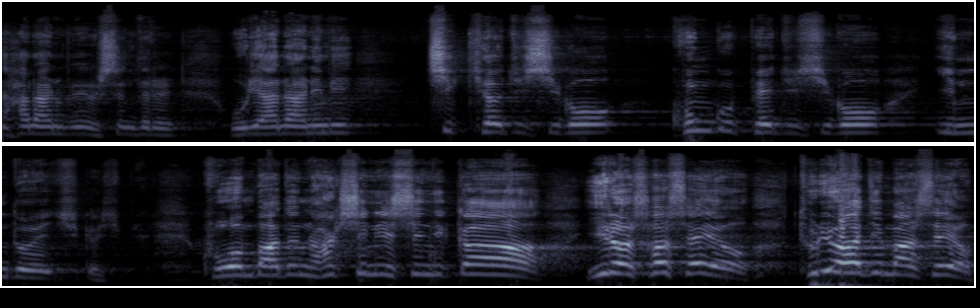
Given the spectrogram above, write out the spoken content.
하나님의 백성들을 우리 하나님이 지켜주시고 공급해 주시고 인도해 주실 것입니다. 구원받은 확신이 있으니까 일어서세요. 두려워하지 마세요.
